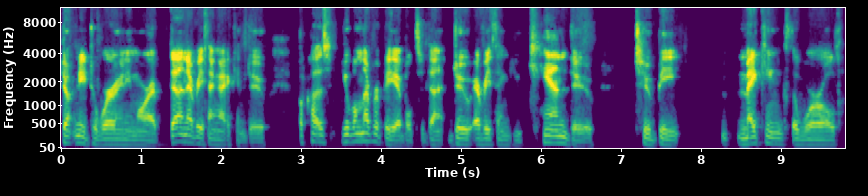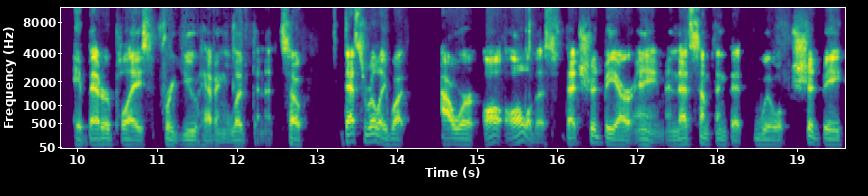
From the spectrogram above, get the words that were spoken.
don't need to worry anymore. I've done everything I can do because you will never be able to do everything you can do to be making the world a better place for you having lived in it. So that's really what our all, all of us that should be our aim. And that's something that will should be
